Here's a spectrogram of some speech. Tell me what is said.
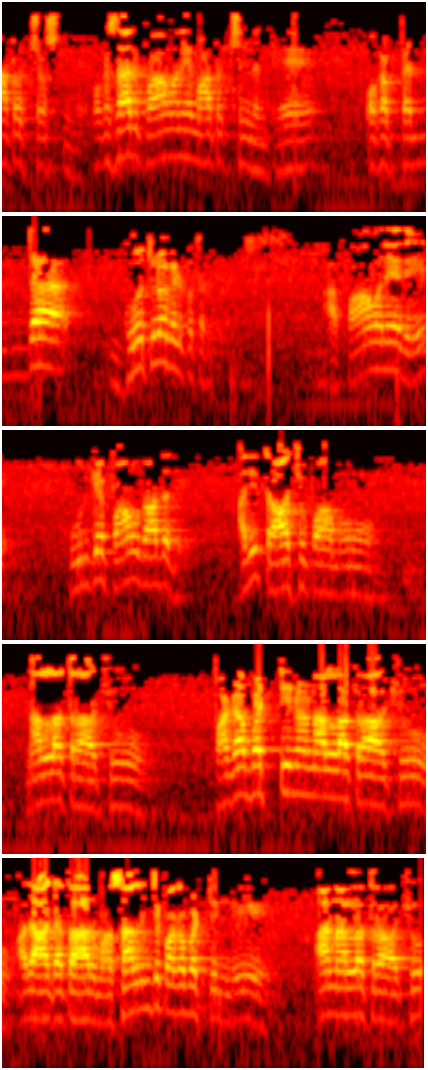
మాట వచ్చేస్తుంది ఒకసారి పాము అనే మాట వచ్చిందంటే ఒక పెద్ద గోతిలో వెళ్ళిపోతాడు ఆ పాము అనేది ఊరికే పాము కాదది అది త్రాచు పాము నల్ల త్రాచు పగబట్టిన నల్ల త్రాచు అది ఆ గత ఆరు మాసాల నుంచి పగబట్టింది ఆ నల్ల త్రాచు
